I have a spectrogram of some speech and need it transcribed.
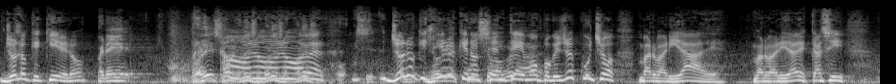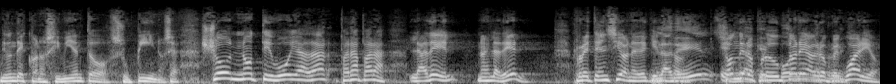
yo lo que quiero. Pre. Por eso, no, por eso, no, por eso. no, por a eso. ver. Yo lo que Yo quiero es que nos sentemos, hablar. porque yo escucho barbaridades. Barbaridades casi de un desconocimiento supino. O sea, yo no te voy a dar. Pará, pará. La de él no es la de él. Retenciones de quién La son. de él son de los productores agropecuarios.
